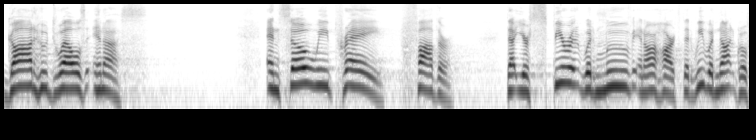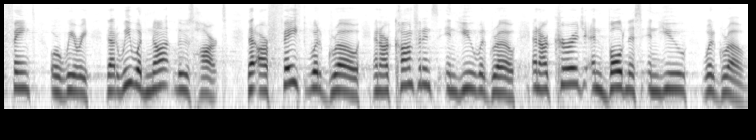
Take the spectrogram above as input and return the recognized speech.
God who dwells in us. And so we pray, Father, that your spirit would move in our hearts, that we would not grow faint or weary, that we would not lose heart, that our faith would grow, and our confidence in you would grow, and our courage and boldness in you would grow.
